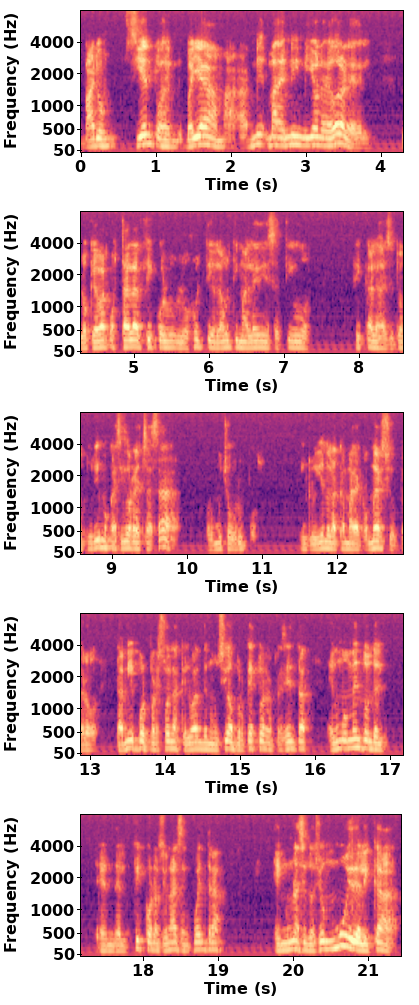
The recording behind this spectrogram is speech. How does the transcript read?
varios cientos, de, vaya más de mil millones de dólares, lo que va a costar al fisco los últimos, la última ley de incentivos fiscales del sector turismo, que ha sido rechazada por muchos grupos, incluyendo la Cámara de Comercio, pero también por personas que lo han denunciado, porque esto representa en un momento donde el, el fisco nacional se encuentra en una situación muy delicada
